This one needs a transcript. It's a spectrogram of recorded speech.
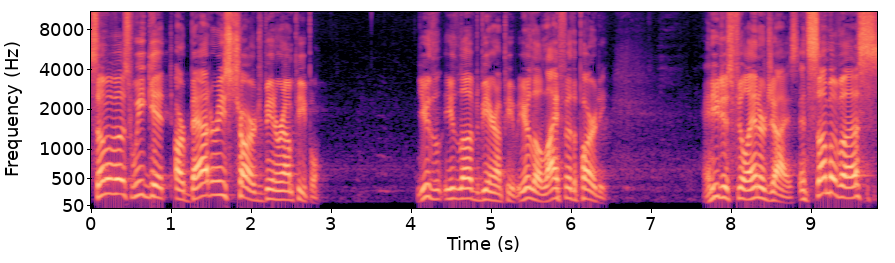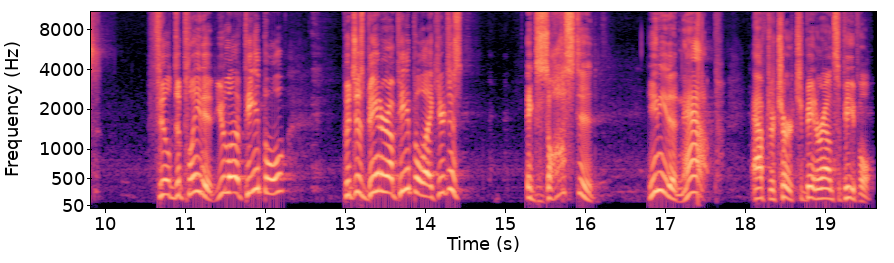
Some of us, we get our batteries charged being around people. You, you love to be around people. You're the life of the party. And you just feel energized. And some of us feel depleted. You love people, but just being around people, like you're just exhausted. You need a nap after church being around some people.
